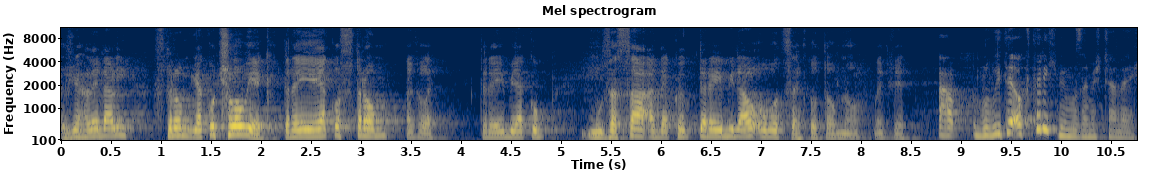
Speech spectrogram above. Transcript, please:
že hledali strom jako člověk, který je jako strom, takhle, který by jako mu zasáhl, jako, který by dal ovoce potom. No. Takže A mluvíte o kterých mimozemšťanech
